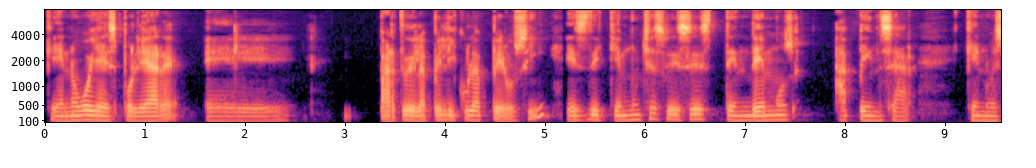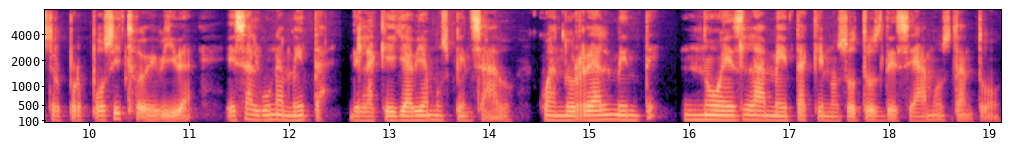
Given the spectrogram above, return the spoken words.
Que no voy a espolear el parte de la película, pero sí es de que muchas veces tendemos a pensar que nuestro propósito de vida es alguna meta de la que ya habíamos pensado, cuando realmente no es la meta que nosotros deseamos, tanto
